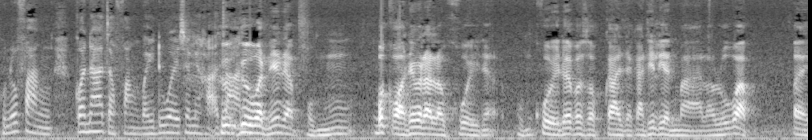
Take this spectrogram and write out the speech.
คุณผู้ฟังก็น่าจะฟังไว้ด้วยใช่ไหมคะอาคือจารย์คือวันนี้เนี่ยผมเมื่อก่อนที่เวลาเราคุยเนี่ยผมคุยด้วยประสบการณ์จากการที่เรียนมา เรารู้ว่าเอ่อ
